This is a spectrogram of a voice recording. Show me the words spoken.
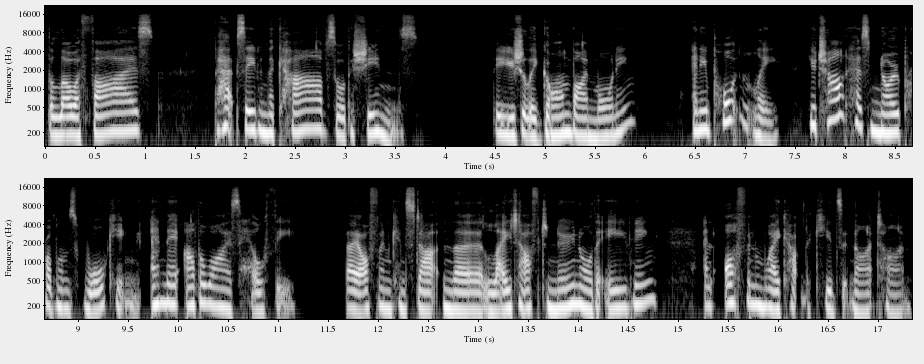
the lower thighs, perhaps even the calves or the shins. They're usually gone by morning, and importantly, your child has no problems walking and they're otherwise healthy. They often can start in the late afternoon or the evening and often wake up the kids at night time.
